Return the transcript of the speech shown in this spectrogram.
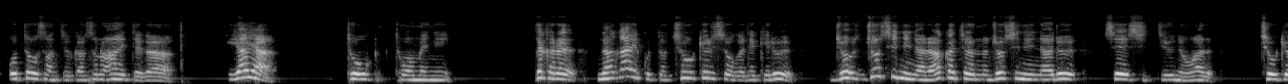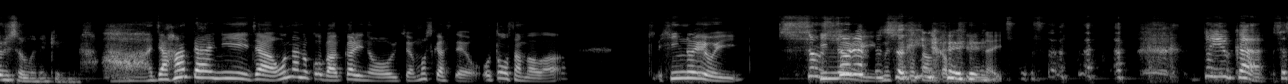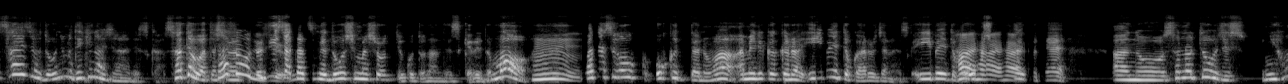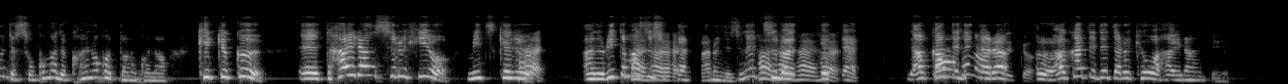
お父さんというか、その相手が、やや遠遠目に。だから、長いこと長距離走ができる、女女子になる、赤ちゃんの女子になる精子っていうのは、長距離走ができるんです。はあ、じゃあ反対に、じゃあ女の子ばっかりのお家はもしかしてお父様は品の良い。そ品の良い息子さんかもしれない。というか、さサイズはどうにもできないじゃないですか。さて、私あはそうですよプロデューサーたちがどうしましょうっていうことなんですけれども、うん。私が送送ったのは、アメリカからうん eBay とかあるじゃないですか。eBay とかはいオークションはいはいタイプで、あの、その当時、日本でそこまで買えなかったのかな？結局、えっ、と、排卵する日を見つける、はい。あの、リトマス紙みたいなのがあるんですね。はいつばつけて。で赤って出たら、うん、赤って出たら今日は排卵っていう。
